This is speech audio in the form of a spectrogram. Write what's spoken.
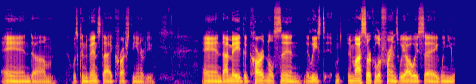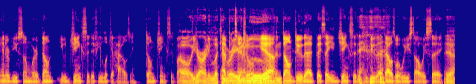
and um, was convinced I had crushed the interview. And I made the cardinal sin, at least in my circle of friends, we always say when you interview somewhere, don't you jinx it if you look at housing. Don't jinx it. By Oh, you're already looking at where you're gonna move. Yeah, And, don't do that. They say you jinx it if you do that. that was what we used to always say. yeah.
